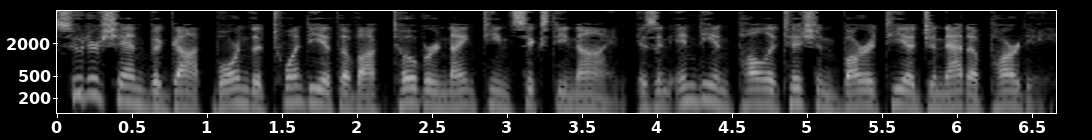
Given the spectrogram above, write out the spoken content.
Sudarshan Bhagat born the 20th of October 1969 is an Indian politician Bharatiya Janata Party.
